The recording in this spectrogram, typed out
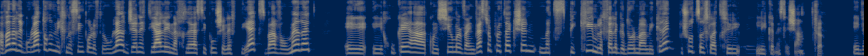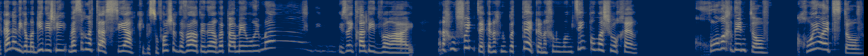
אבל הרגולטורים נכנסים פה לפעולה. ג'נט יאלין, אחרי הסיפור של FTX, באה ואומרת, אה, אה, חוקי ה-consumer וה-investor protection מספיקים לחלק גדול מהמקרים, פשוט צריך להתחיל להיכנס לשם. כן. אה, וכאן אני גם אגיד, יש לי מסר לתעשייה, כי בסופו של דבר, אתה יודע, הרבה פעמים אומרים, מה, מזה התחלתי את דבריי, אנחנו פינטק, אנחנו בטק, אנחנו ממציאים פה משהו אחר. קחו עורך דין טוב, קחו יועץ טוב,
